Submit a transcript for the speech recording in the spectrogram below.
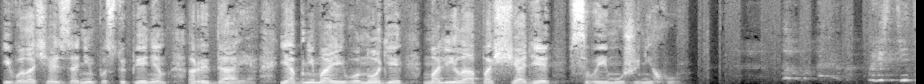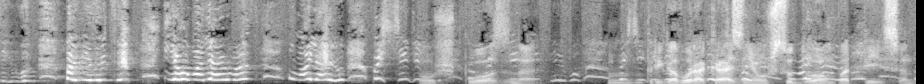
и, волочась за ним по ступеням, рыдая и обнимая его ноги, молила о пощаде своему жениху. Уж поздно. Приговор о казни уж судом подписан.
